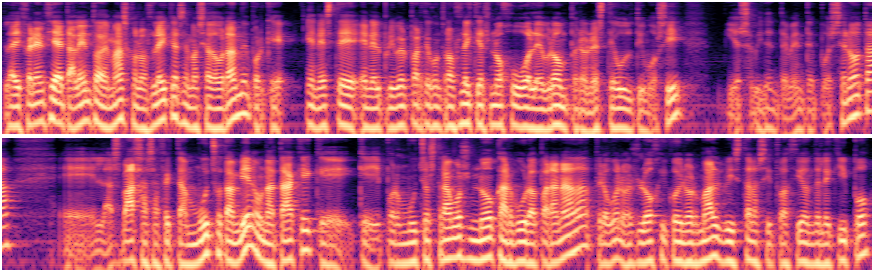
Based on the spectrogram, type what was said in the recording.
La diferencia de talento, además, con los Lakers demasiado grande porque en, este, en el primer partido contra los Lakers no jugó LeBron, pero en este último sí, y eso evidentemente pues se nota. Eh, las bajas afectan mucho también a un ataque que, que, por muchos tramos no carbura para nada, pero bueno, es lógico y normal vista la situación del equipo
